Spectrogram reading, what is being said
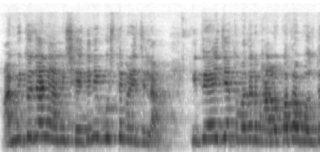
আমি তো জানি, আমি সেদিনই বুঝতে পেরেছিলাম। কিন্তু এই যে তোমাদের ভালো কথা বলতে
